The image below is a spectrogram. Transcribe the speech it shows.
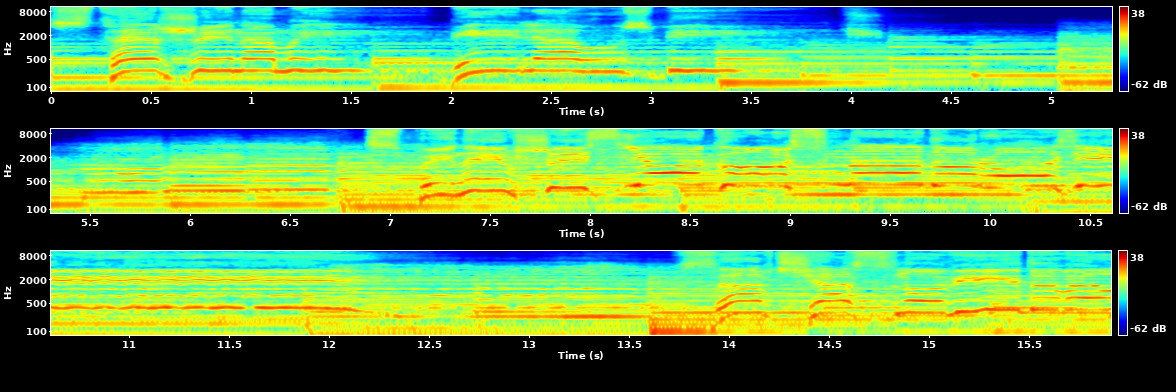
Стежинами біля узбіч, спинившись якось на дорозі, завчасно відвела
